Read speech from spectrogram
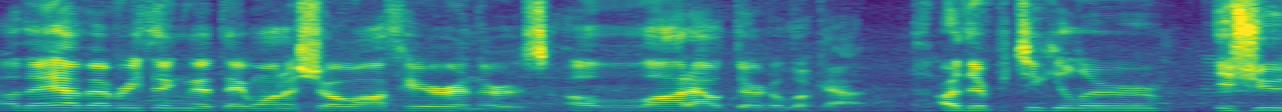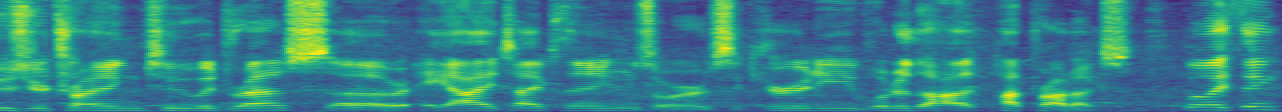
Uh, they have everything that they want to show off here, and there's a lot out there to look at. Are there particular issues you're trying to address, uh, AI type things, or security? What are the hot, hot products? Well, I think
